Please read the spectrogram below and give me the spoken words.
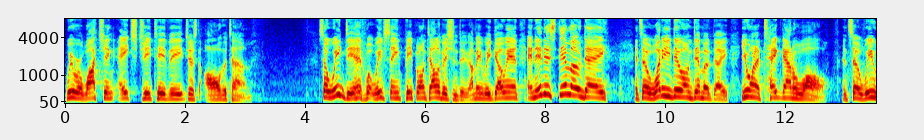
we were watching HGTV just all the time. So we did what we've seen people on television do. I mean, we go in and it is demo day. And so, what do you do on demo day? You want to take down a wall. And so we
